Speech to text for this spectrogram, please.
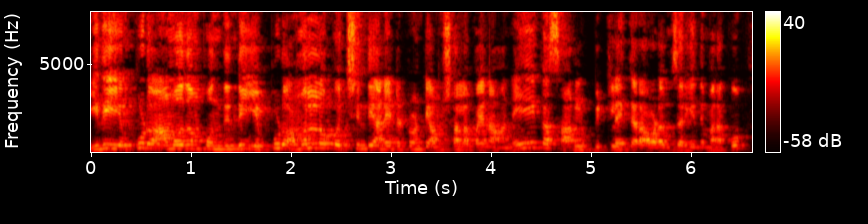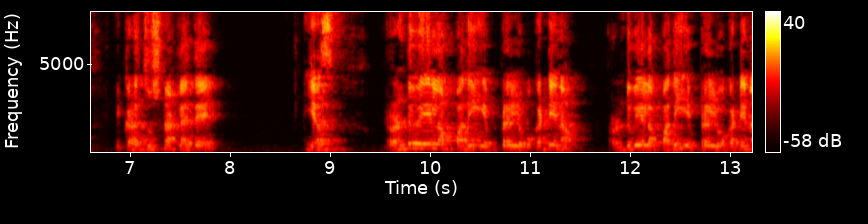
ఇది ఎప్పుడు ఆమోదం పొందింది ఎప్పుడు అమల్లోకి వచ్చింది అనేటటువంటి అంశాలపైన అనేక సార్లు బిట్లు అయితే రావడం జరిగింది మనకు. ఇక్కడ చూసినట్లయితే ఎస్ రెండు వేల పది ఏప్రిల్ ఒకటిన రెండు వేల పది ఏప్రిల్ ఒకటిన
